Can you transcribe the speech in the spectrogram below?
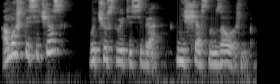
А может и сейчас вы чувствуете себя несчастным заложником.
